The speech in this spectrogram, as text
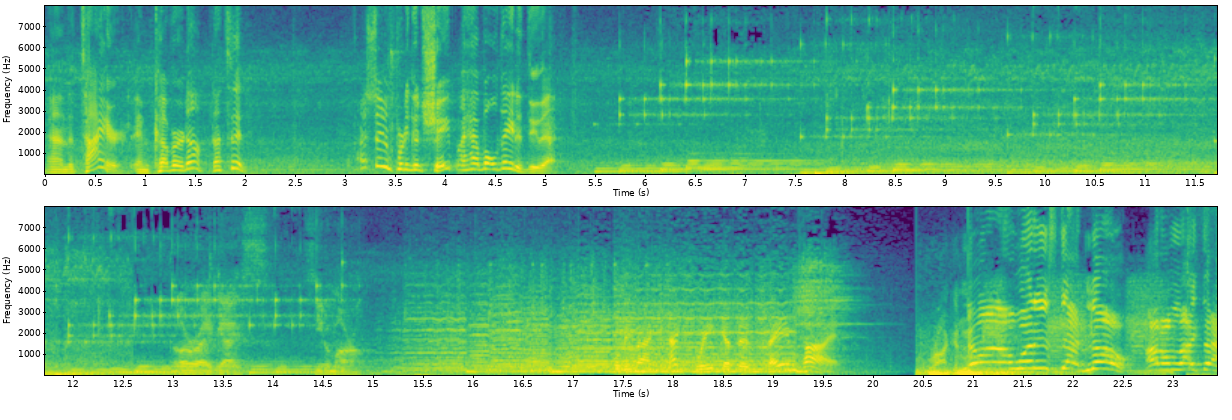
and the tire and cover it up. That's it. I stay in pretty good shape. I have all day to do that. All right, guys. See you tomorrow. We'll be back next week at this same time. Rock and roll. No, no, what is that? No, I don't like that.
